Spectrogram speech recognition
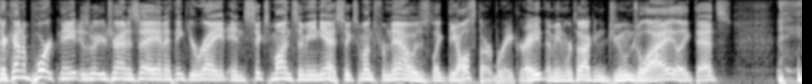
They're kind of pork, Nate, is what you're trying to say, and I think you're right. In six months, I mean, yeah, six months from now is like the All Star break, right? I mean, we're talking June, July, like that's, you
